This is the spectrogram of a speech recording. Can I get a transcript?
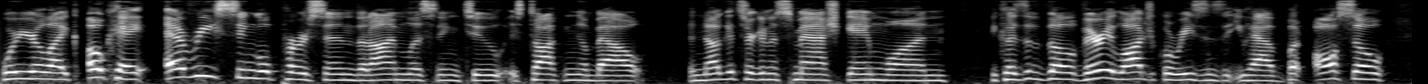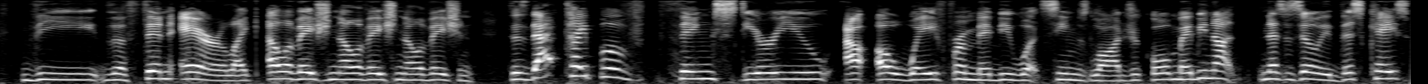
where you're like, okay, every single person that I'm listening to is talking about the Nuggets are going to smash game one because of the very logical reasons that you have, but also the the thin air, like elevation, elevation, elevation. Does that type of thing steer you a- away from maybe what seems logical? Maybe not necessarily this case,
